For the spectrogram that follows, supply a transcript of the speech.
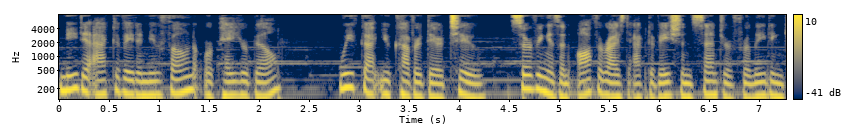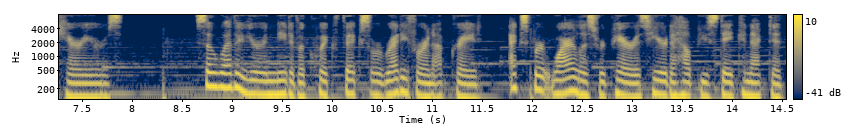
Need to activate a new phone or pay your bill? We've got you covered there too, serving as an authorized activation center for leading carriers. So, whether you're in need of a quick fix or ready for an upgrade, Expert Wireless Repair is here to help you stay connected.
